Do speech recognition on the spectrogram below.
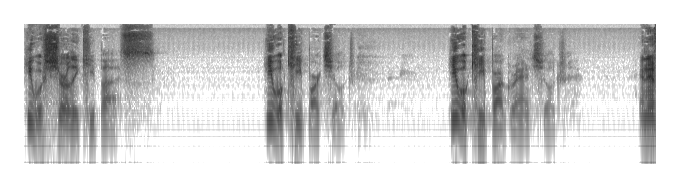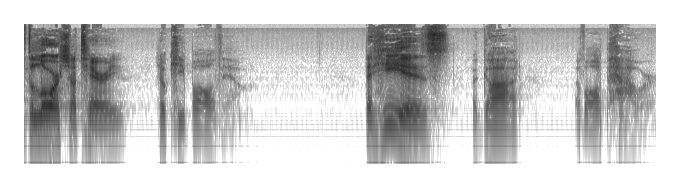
he will surely keep us. He will keep our children. He will keep our grandchildren. And if the Lord shall tarry, he'll keep all them. That he is a God of all power.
